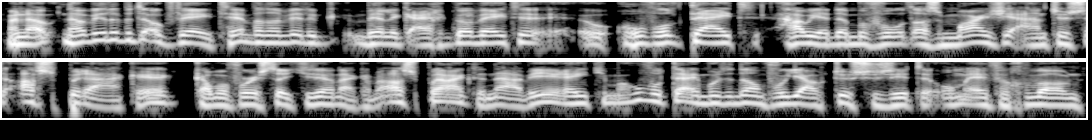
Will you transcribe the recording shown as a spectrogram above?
Maar nou, nou willen we het ook weten. Hè? Want dan wil ik, wil ik eigenlijk wel weten. Hoeveel tijd hou je dan bijvoorbeeld als marge aan tussen afspraken? hè? Ik kan me voorstellen dat je zegt, nou ik heb een afspraak, daarna weer eentje. Maar hoeveel tijd moet er dan voor jou tussen zitten om even gewoon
